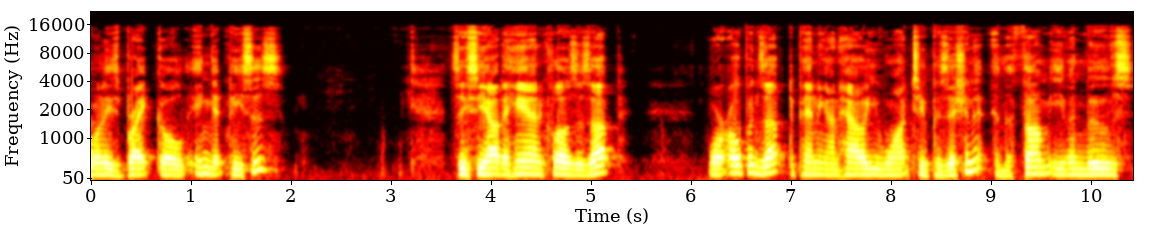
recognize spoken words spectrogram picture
one of these bright gold ingot pieces. So you see how the hand closes up or opens up depending on how you want to position it. And the thumb even moves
